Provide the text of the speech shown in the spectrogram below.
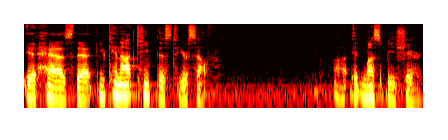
it has that you cannot keep this to yourself, uh, it must be shared.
